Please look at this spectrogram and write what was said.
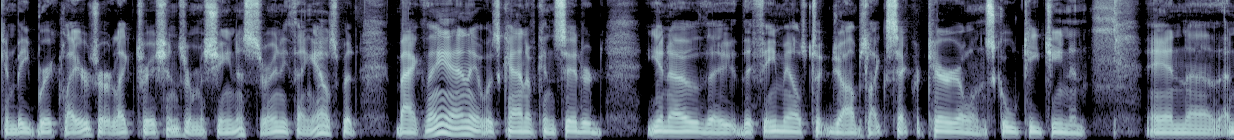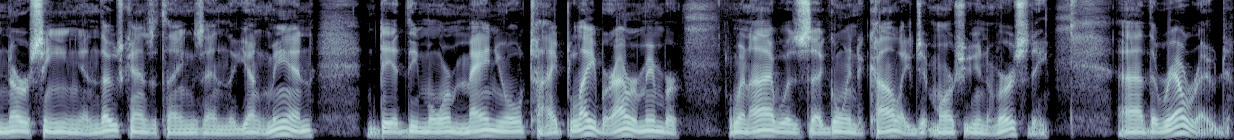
can be bricklayers or electricians or machinists or anything else. But back then, it was kind of considered, you know, the the females took jobs like secretarial and school teaching and and uh, nursing and those kinds of things, and the young men did the more manual type labor. I remember when I was uh, going to college at Marshall University. Uh, the railroad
